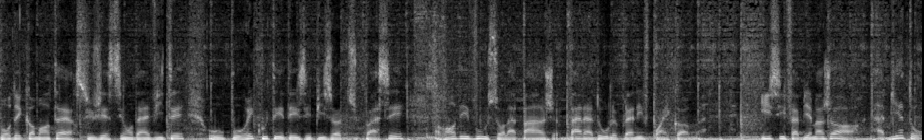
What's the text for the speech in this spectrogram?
Pour des commentaires, suggestions d'invités ou pour écouter des épisodes du passé, rendez-vous sur la page baladoleplanif.com. Ici Fabien Major. À bientôt.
